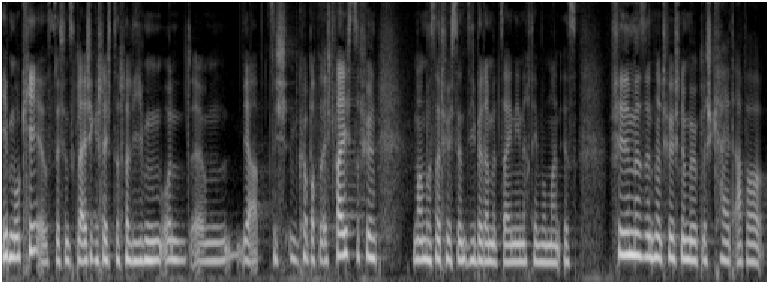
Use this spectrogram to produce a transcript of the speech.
eben okay ist, sich ins gleiche Geschlecht zu verlieben und ähm, ja, sich im Körper vielleicht falsch zu fühlen. Man muss natürlich sensibel damit sein, je nachdem, wo man ist. Filme sind natürlich eine Möglichkeit, aber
